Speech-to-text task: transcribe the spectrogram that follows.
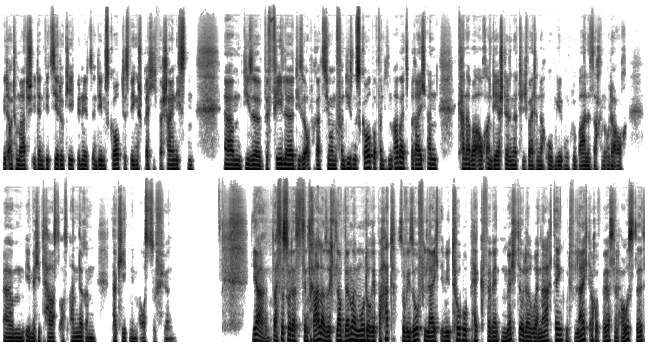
wird automatisch identifiziert, okay, ich bin jetzt in dem Scope, deswegen spreche ich wahrscheinlichsten ähm, diese Befehle, diese Operationen von diesem Scope, von diesem Arbeitsbereich an, kann aber auch an der Stelle natürlich weiter nach oben gehen, um globale Sachen oder auch ähm, irgendwelche Tasks aus anderen Paketen eben auszuführen ja, das ist so das Zentrale. Also ich glaube, wenn man Motorepo hat, sowieso vielleicht irgendwie Turbo-Pack verwenden möchte oder darüber nachdenkt und vielleicht auch auf Versal hostet,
